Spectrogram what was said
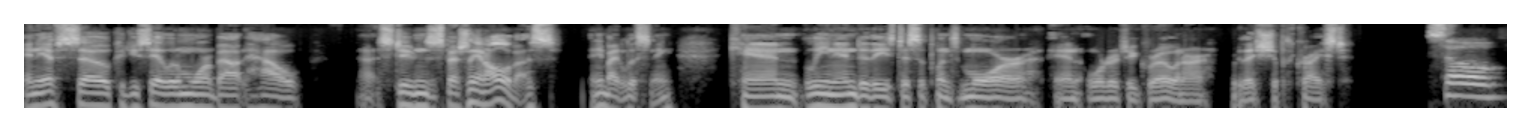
And if so, could you say a little more about how uh, students, especially and all of us, anybody listening, can lean into these disciplines more in order to grow in our relationship with Christ? So,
